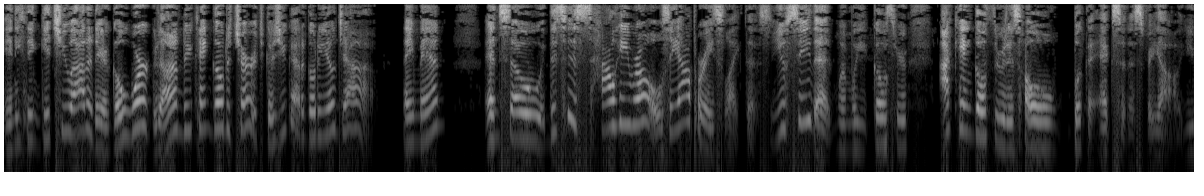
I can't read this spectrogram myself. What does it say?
Anything gets you out of there. Go work. You can't go to church because you got to go to your job. Amen. And so this is how he rolls. He operates like this. You see that when we go through, I can't go through this whole book of Exodus for y'all. You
